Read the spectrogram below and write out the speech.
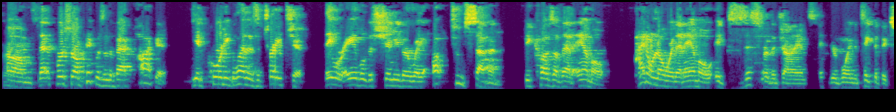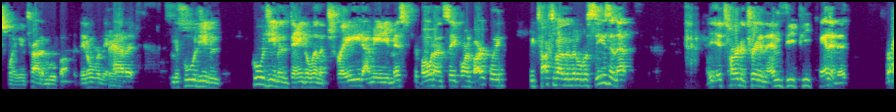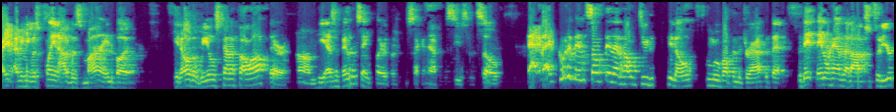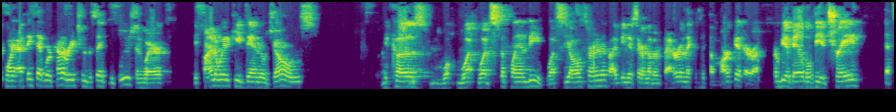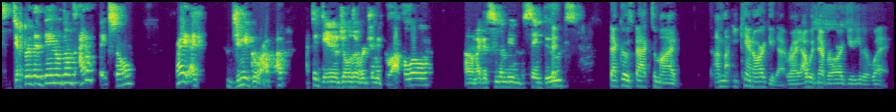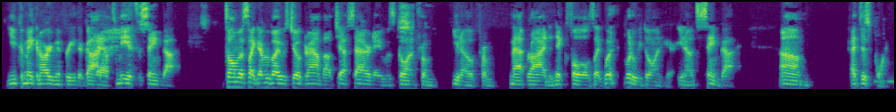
Right. Um, that first round pick was in the back pocket. He had Cordy Glenn as a trade chip they were able to shimmy their way up to seven because of that ammo. I don't know where that ammo exists for the Giants if you're going to take the big swing and try to move up. They don't really have it. I mean, who would you even who would you even dangle in a trade? I mean, you missed the boat on Saquon Barkley. We talked about in the middle of the season that it's hard to trade an MVP candidate, right? I mean, he was playing out of his mind, but you know, the wheels kind of fell off there. Um, he hasn't been the same player the second half of the season. So that, that could have been something that helped you, you know, move up in the draft. But that, but they, they don't have that option. So to your point, I think that we're kind of reaching the same conclusion where you find a way to keep Daniel Jones because what, what what's the plan B? What's the alternative? I mean, is there another veteran that could hit the market or or be available via trade that's different than Daniel Jones? I don't think so. Right? I, Jimmy Garoppolo. I think Daniel Jones over Jimmy Garoppolo. Um, I can see them being the same dudes. That goes back to my. I'm not. You can't argue that, right? I would never argue either way. You can make an argument for either guy. Yeah. To me, it's the same guy. It's almost like everybody was joking around about Jeff Saturday was going from you know from Matt Ryan and Nick Foles. Like, what what are we doing here? You know, it's the same guy. Um, at this point,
